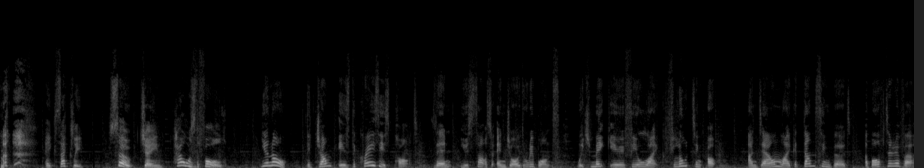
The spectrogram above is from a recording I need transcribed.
exactly. So, Jane, how was the fall? You know, the jump is the craziest part. Then you start to enjoy the ribbons, which make you feel like floating up and down like a dancing bird above the river.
